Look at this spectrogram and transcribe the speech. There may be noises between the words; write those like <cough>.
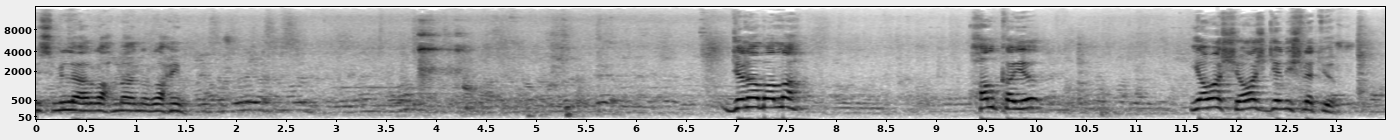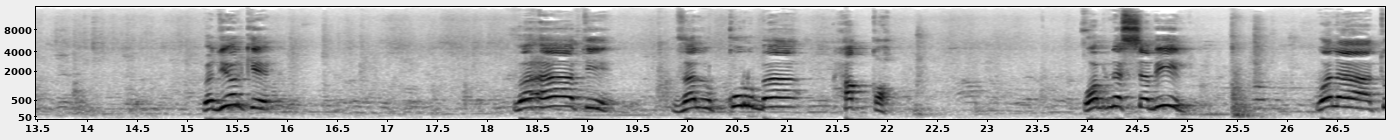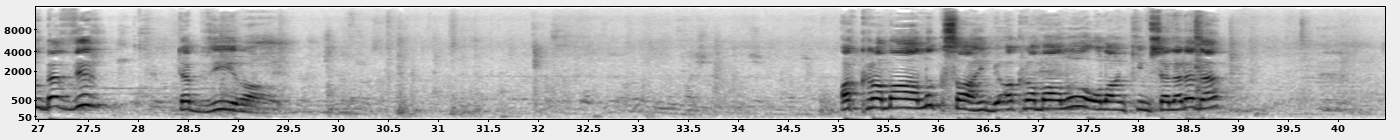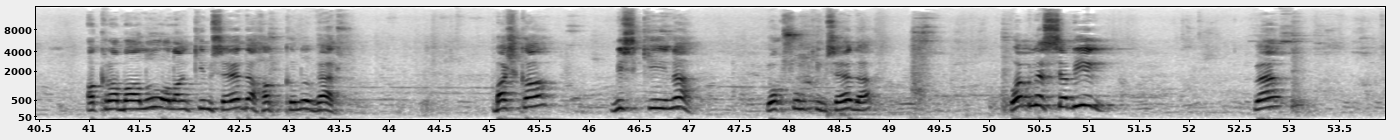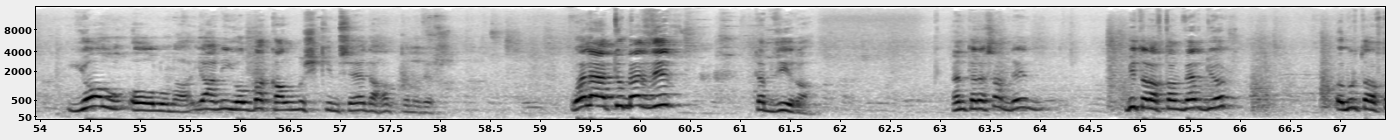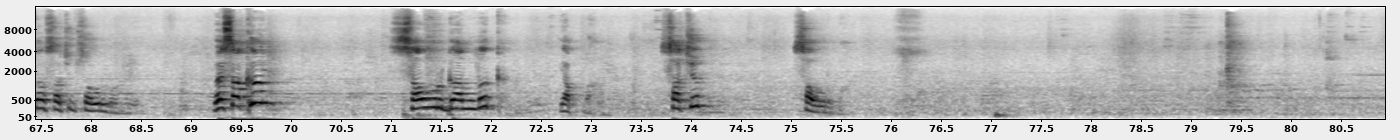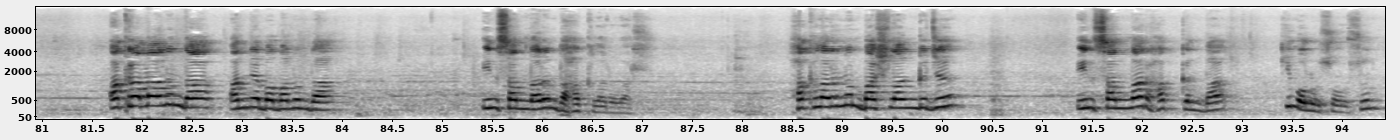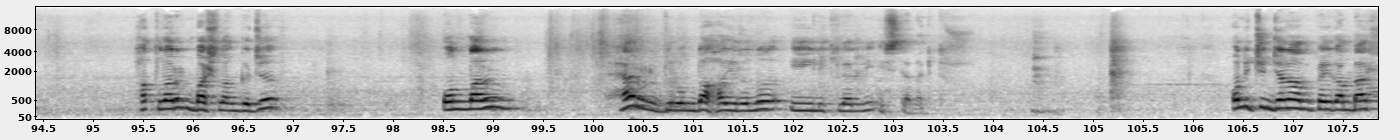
Bismillahirrahmanirrahim. Cenab-ı Allah halkayı yavaş yavaş genişletiyor. Ve diyor ki ve ati zel kurba hakkah ve ibnes sebil ve la tubezzir tebzira akrabalık sahibi, akrabalığı olan kimselere de akrabalığı olan kimseye de hakkını ver. Başka miskine, yoksul kimseye de وَابْنَ sebil ve yol oğluna yani yolda kalmış kimseye de hakkını ver. وَلَا تُبَذِّرْ تَبْذِيرًا Enteresan değil mi? Bir taraftan ver diyor, öbür taraftan saçıp savurma diyor. Ve sakın savurganlık yapma. Saçıp savurma. Akrabanın da, anne babanın da, insanların da hakları var. Haklarının başlangıcı, insanlar hakkında kim olursa olsun, hakların başlangıcı, onların her durumda hayrını, iyiliklerini istemektir. Onun için Cenab-ı Peygamber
